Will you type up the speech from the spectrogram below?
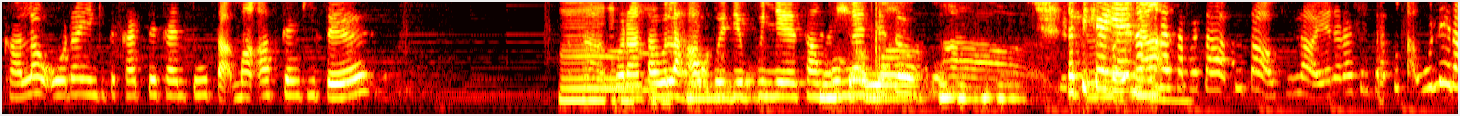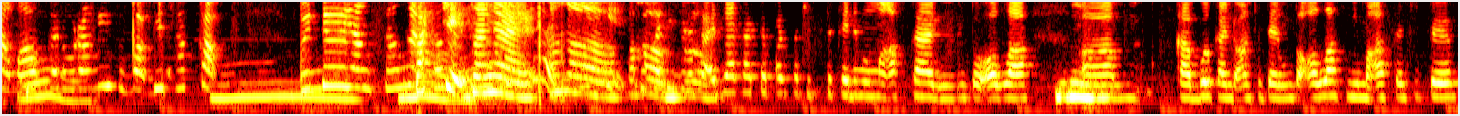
kalau orang yang kita katakan tu tak maafkan kita, Hmm. ha, korang tahulah apa dia punya sambungan dia tu. Ha. Tapi kan Yana, pernah sampai tahap tu tau. Kila, Yana rasa macam aku tak boleh nak maafkan orang ni sebab dia cakap benda yang sangat Sakit sangat. Kan? So, faham, tadi bila. Kak kata pasal kita kena memaafkan untuk Allah Mhm. um, kabulkan doa kita untuk Allah sendiri maafkan kita.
